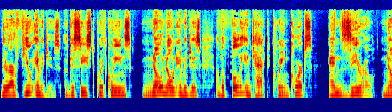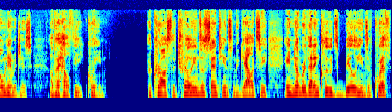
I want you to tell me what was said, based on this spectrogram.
there are few images of deceased Quyth queens no known images of a fully intact queen corpse and zero known images of a healthy queen. Across the trillions of sentients in the galaxy, a number that includes billions of Quyth,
